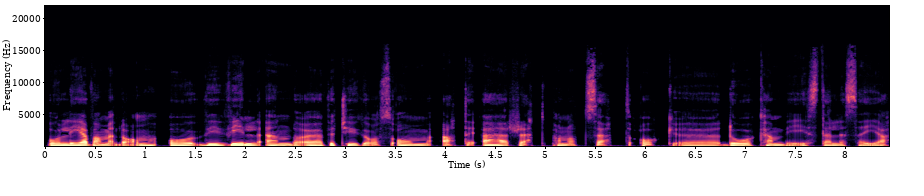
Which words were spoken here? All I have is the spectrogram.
och leva med dem. Och vi vill ändå övertyga oss om att det är rätt på något sätt och eh, då kan vi istället säga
